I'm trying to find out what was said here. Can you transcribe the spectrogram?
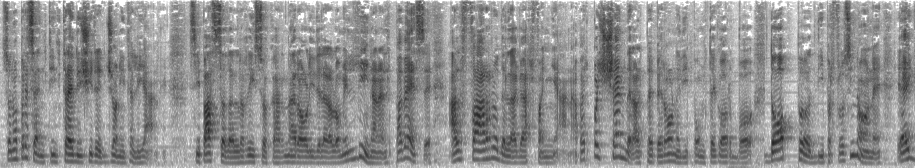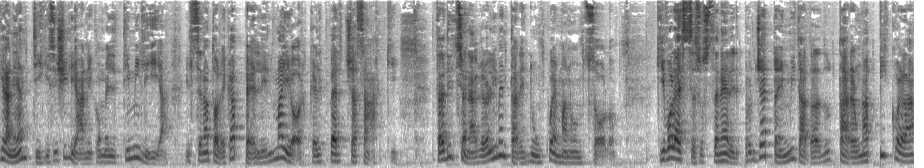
sono presenti in 13 regioni italiane. Si passa dal riso Carnaroli della Lomellina nel Pavese al farro della Garfagnana, per poi scendere al peperone di Pontecorvo DOP di Frosinone e ai grani antichi siciliani come il Timilia, il Senatore Cappelli, il Maiorca e il Perciasacchi. Tradizione agroalimentare dunque, ma non solo. Chi volesse sostenere il progetto è invitato ad adottare una piccola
